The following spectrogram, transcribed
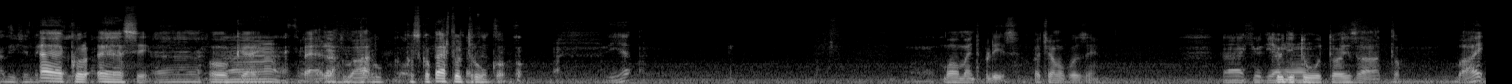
Ah, dice Eccolo, eh sì. Eh, Ok, Ah, ecco, bello. Ho scoperto il trucco. Via. Moment please, facciamo così. Ah, chiudiamo. Chiudi tutto, esatto. Vai.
